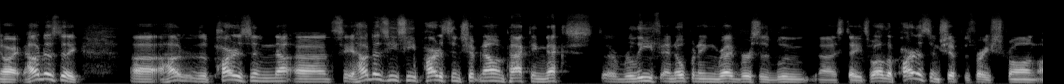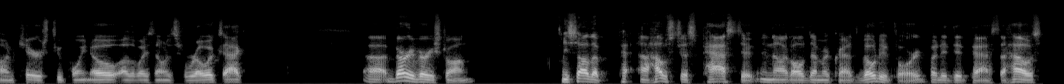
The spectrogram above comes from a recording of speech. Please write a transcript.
All right, how does the uh, how the partisan uh, see how does he see partisanship now impacting next uh, relief and opening red versus blue uh, states? Well, the partisanship is very strong on CARES 2.0, otherwise known as Heroics Act uh, very, very strong. You saw the uh, House just passed it, and not all Democrats voted for it, but it did pass the House.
